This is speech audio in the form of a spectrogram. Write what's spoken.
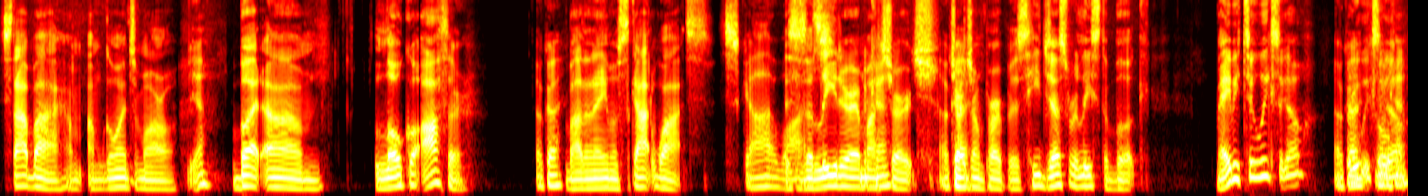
stop by. I'm I'm going tomorrow. Yeah. But um, local author Okay, by the name of Scott Watts. Scott Watts. This is a leader at my Okay. church, Okay. Church on Purpose. He just released a book, maybe two weeks ago, Okay, three weeks cool. ago,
